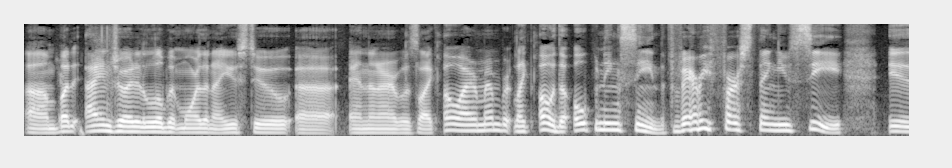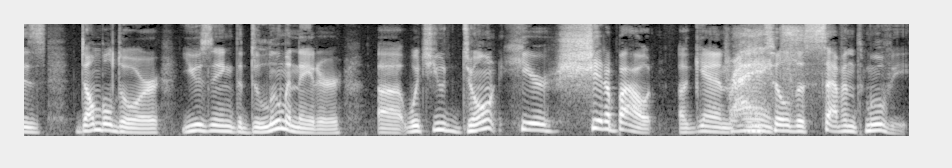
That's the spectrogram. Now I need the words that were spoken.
Um, but i enjoyed it a little bit more than i used to uh, and then i was like oh i remember like oh the opening scene the very first thing you see is dumbledore using the deluminator uh, which you don't hear shit about again Right. until the seventh movie.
